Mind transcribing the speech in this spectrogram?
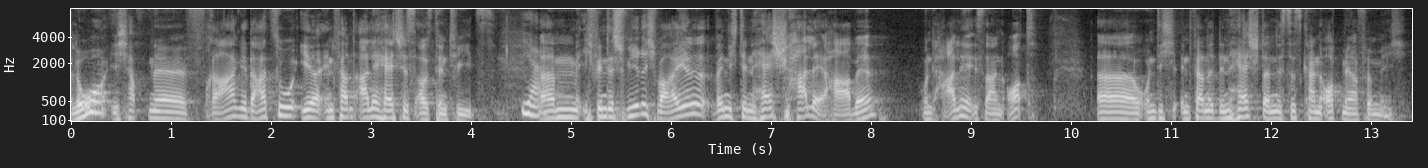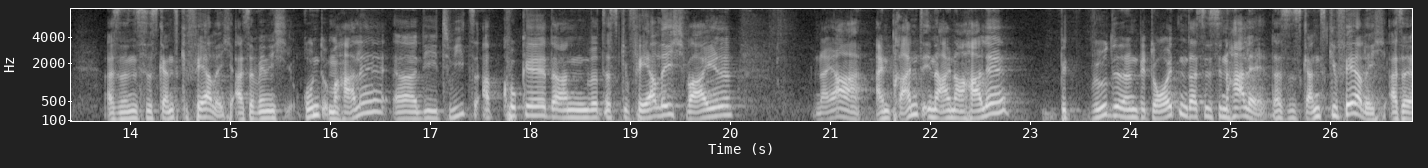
Hallo, ich habe eine Frage dazu. Ihr entfernt alle Hashes aus den Tweets. Ja. Ähm, ich finde es schwierig, weil wenn ich den Hash Halle habe, und Halle ist ein Ort, äh, und ich entferne den Hash, dann ist das kein Ort mehr für mich. Also dann ist es ganz gefährlich. Also wenn ich rund um Halle äh, die Tweets abgucke, dann wird es gefährlich, weil, naja, ein Brand in einer Halle würde dann bedeuten, das ist in Halle. Das ist ganz gefährlich. Also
